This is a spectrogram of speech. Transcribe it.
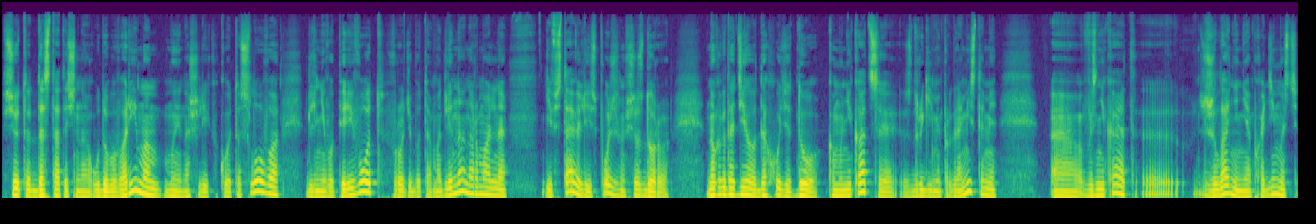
все это достаточно удобоваримым. Мы нашли какое-то слово, для него перевод, вроде бы там и длина нормальная, и вставили, используем, все здорово. Но когда дело доходит до коммуникации с другими программистами, э, возникает э, желание, необходимость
